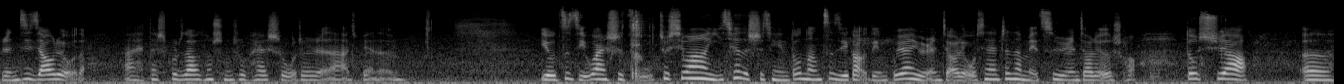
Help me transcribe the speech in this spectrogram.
人际交流的。哎，但是不知道从什么时候开始，我这个人啊就变得有自己万事足，就希望一切的事情都能自己搞定，不愿与人交流。我现在真的每次与人交流的时候，都需要呃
